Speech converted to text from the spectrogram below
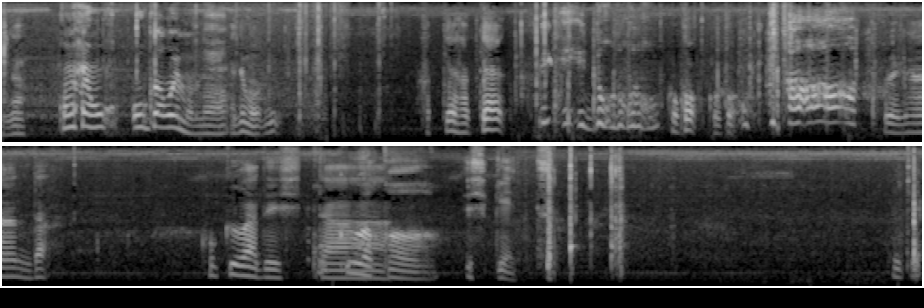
かな。この辺大大桑多いもんね。あ、でも、発見発見。え、え、どこどこどこ？ここ、ここ。いたーこれなんだ？コクワでした。コクワか。よし、ゲッツ。見て。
